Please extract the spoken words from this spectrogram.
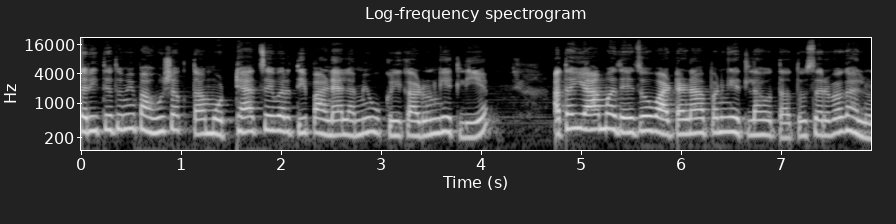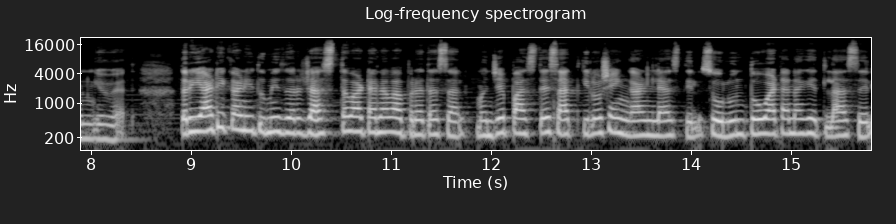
तर इथे तुम्ही पाहू शकता मोठ्या आचेवरती पाण्याला मी उकळी काढून घेतली आहे. आता यामध्ये जो वाटाणा आपण घेतला होता तो सर्व घालून घेऊयात. तर या ठिकाणी तुम्ही जर जास्त वाटाणा वापरत असाल म्हणजे पाच ते सात किलो शेंगा आणल्या असतील सोलून तो वाटाणा घेतला असेल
